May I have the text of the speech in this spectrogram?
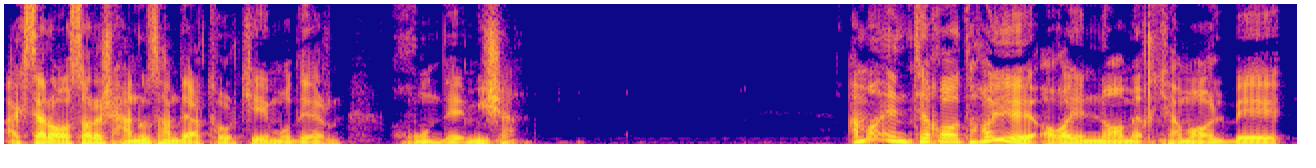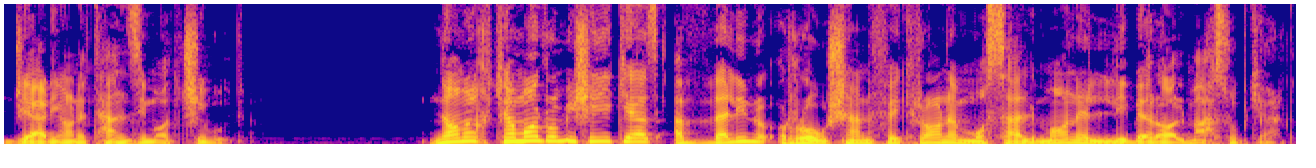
اکثر آثارش هنوز هم در ترکیه مدرن خونده میشن اما انتقادهای آقای نامق کمال به جریان تنظیمات چی بود؟ نامق کمال رو میشه یکی از اولین روشنفکران مسلمان لیبرال محسوب کرد.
